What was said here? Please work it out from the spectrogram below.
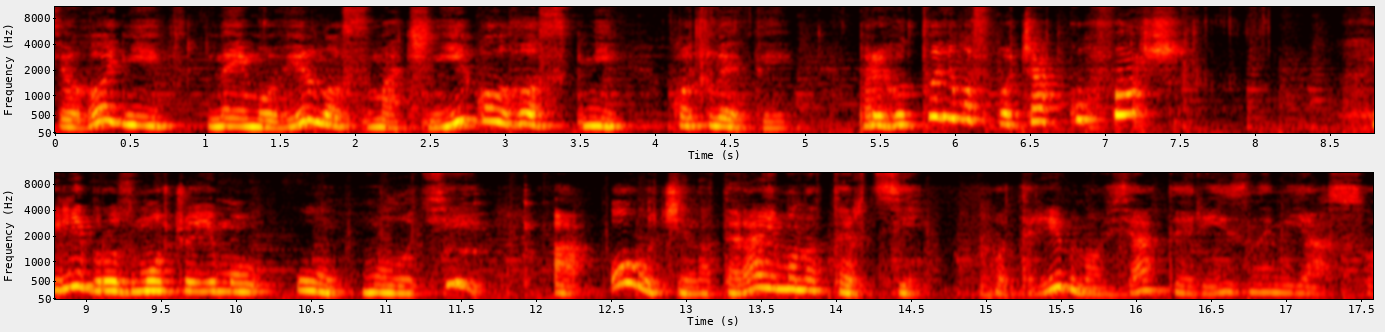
сьогодні неймовірно смачні колгоспні котлети. Приготуємо спочатку фарш. Хліб розмочуємо у молоці, а овочі натираємо на терці. Потрібно взяти різне м'ясо.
